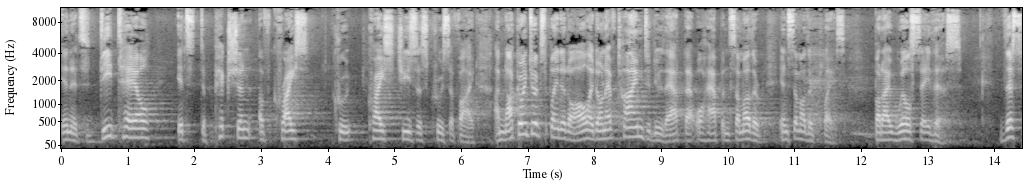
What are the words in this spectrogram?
in its detail, its depiction of Christ, Christ Jesus crucified. I'm not going to explain it all. I don't have time to do that. That will happen some other, in some other place. But I will say this. This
